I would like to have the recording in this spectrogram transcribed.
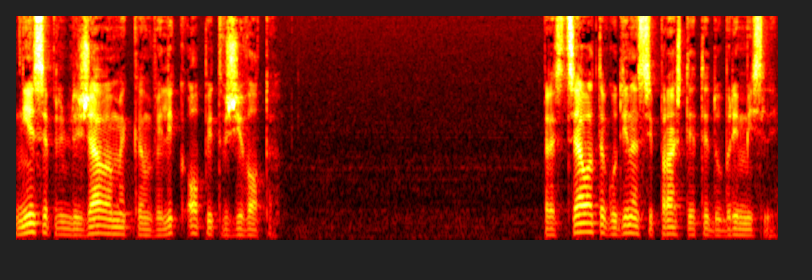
Ние се приближаваме към велик опит в живота. През цялата година си пращайте добри мисли.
